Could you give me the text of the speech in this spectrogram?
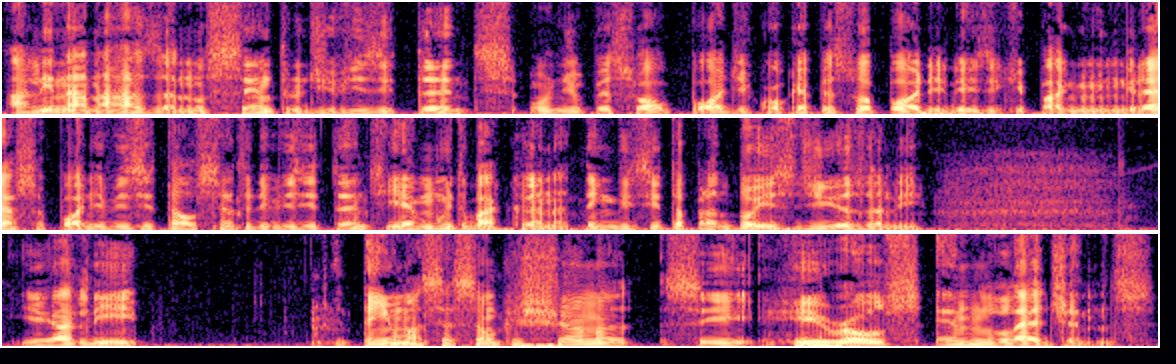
Ali na NASA, no centro de visitantes, onde o pessoal pode, qualquer pessoa pode, desde que pague um ingresso, pode visitar o centro de visitantes e é muito bacana. Tem visita para dois dias ali. E ali tem uma sessão que chama-se Heroes and Legends.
